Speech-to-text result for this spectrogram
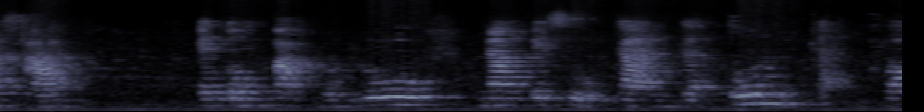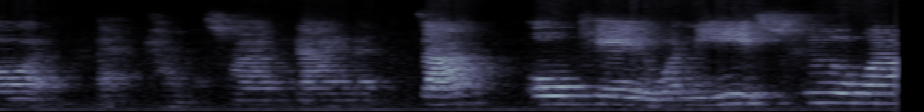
นะคะ ไปตรงปากมดลูกนำไปสู่การกระตุ้นการคลอดแบบธรรมชาติได้นะจ๊ะโอเค วันนี้เชื่อว่า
